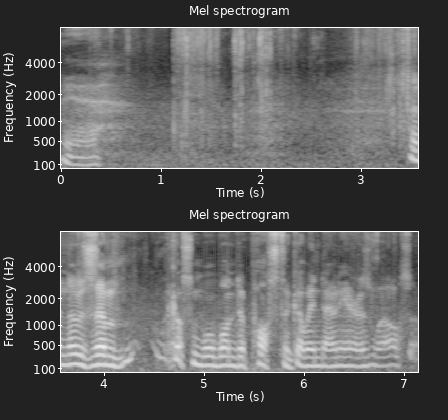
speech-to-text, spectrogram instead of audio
Yeah. And those um, We've got some more Wonder Pasta going down here as well. So.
